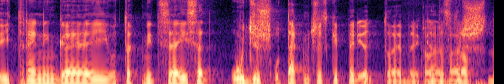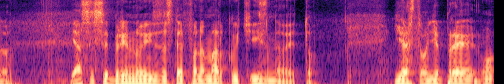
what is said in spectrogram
i treninga i utakmica i sad uđeš u takmičarski period, to je bre katastrofa. To je baš, da. Ja sam se brinuo i za Stefana Markovića, izneo je to. Jeste, on je pre, on,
